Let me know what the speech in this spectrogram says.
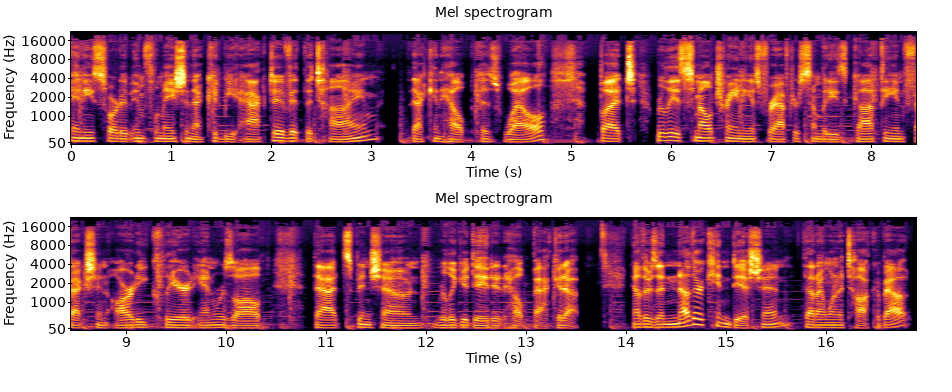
any sort of inflammation that could be active at the time. That can help as well. But really, smell training is for after somebody's got the infection already cleared and resolved. That's been shown, really good data to help back it up. Now, there's another condition that I want to talk about,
